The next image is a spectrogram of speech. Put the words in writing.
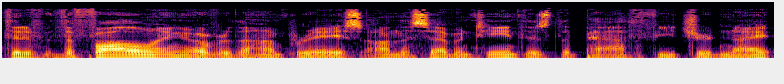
the the following over the hump race on the seventeenth is the Path featured night.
